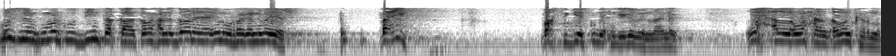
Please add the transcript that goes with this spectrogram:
Muslimku markuu diinta qaato waxaa la doonayaa inuu raganimo yeesho. Daciif. Bakti gees ku dhexgega baynuna inaga. Wax alla waxaan qaban karno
